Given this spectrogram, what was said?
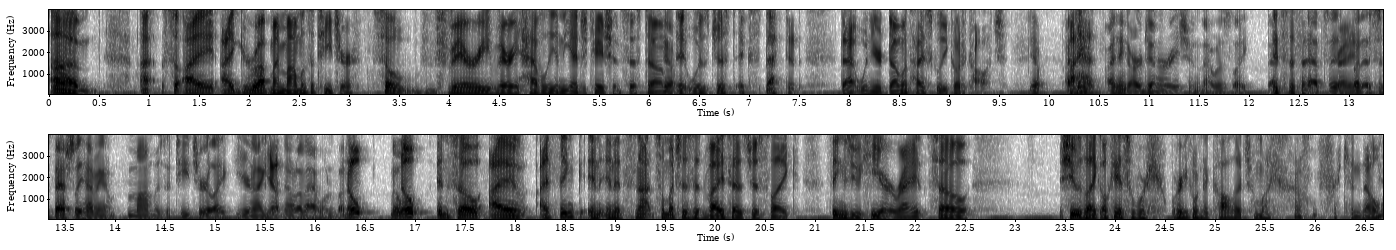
um, uh, so I, I grew up, my mom was a teacher, so very, very heavily in the education system. Yep. It was just expected that when you're done with high school, you go to college. Yep. I, I think, had- I think our generation, that was like, that's, It's the thing, That's it. right? But It's especially having a mom who's a teacher, like, you're not Yep. getting out of that one. But Nope, nope. And so I I think and, and it's not so much as advice as just like things you hear, right? So she was like, "Okay, so where where are you going to college?" I'm like, "I don't freaking know.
